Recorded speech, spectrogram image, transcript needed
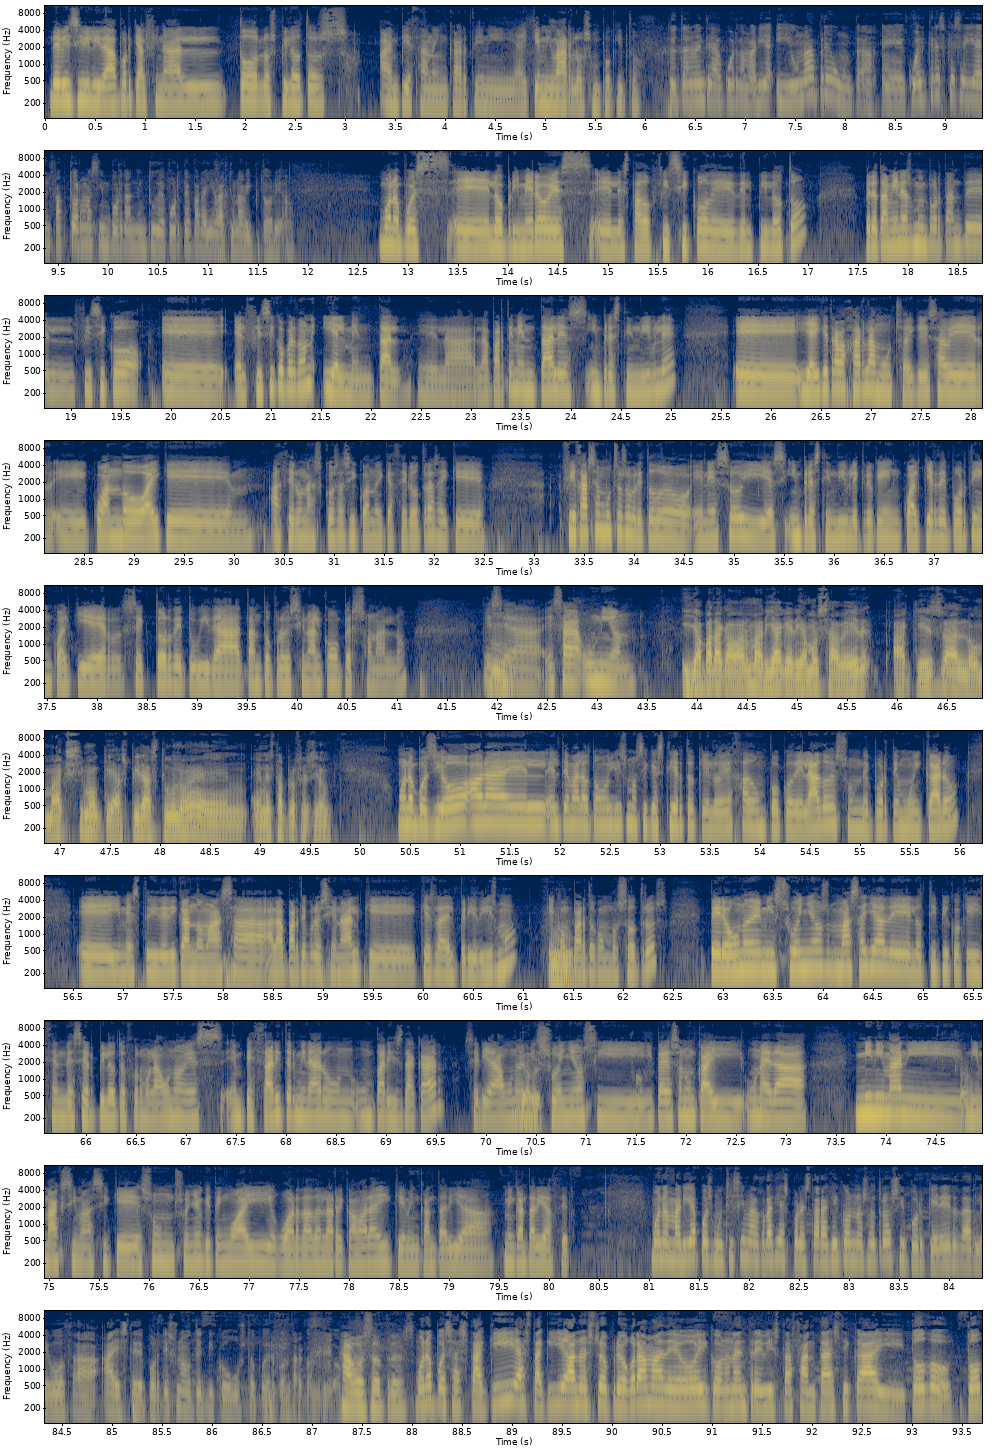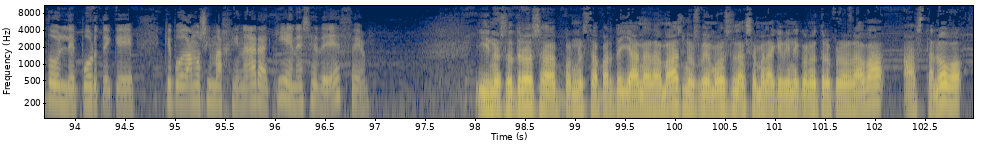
visibilidad porque al final todos los pilotos empiezan en karting y hay que mimarlos un poquito. Totalmente de acuerdo, María. Y una pregunta, eh, ¿cuál crees que sería el factor más importante en tu deporte para llevarte una victoria? Bueno, pues eh, lo primero es el estado físico del piloto, pero también es muy importante el físico, eh, el físico, perdón, y el mental. Eh, la, parte mental es imprescindible y hay que trabajarla mucho. Hay que saber cuándo hay que hacer unas cosas y cuándo hay que hacer otras. Hay que fijarse mucho sobre todo en eso y es imprescindible. Creo que en cualquier deporte y en cualquier sector de tu vida, tanto profesional como personal, ¿no? Esa, mm. esa unión. Y ya para acabar, María, queríamos saber a qué es a lo máximo que aspiras tú ¿no? en, esta profesión. Bueno, pues yo ahora el, el, tema del automovilismo sí que es cierto que lo he dejado un poco de lado, es un deporte muy caro eh, y me estoy dedicando más a, la parte profesional que, que, es la del periodismo, que comparto con vosotros. Pero uno de mis sueños, más allá de lo típico que dicen de ser piloto de Fórmula 1, es empezar y terminar un, un París-Dakar. Sería uno de mis sueños y, para eso nunca hay una edad mínima ni, ni, máxima. Así que es un sueño que tengo ahí guardado en la recámara y que me encantaría, me encantaría hacer. Bueno, María, pues muchísimas gracias por estar aquí con nosotros y por querer darle voz a, a, este deporte. Es un auténtico gusto poder contar contigo. A vosotros. Bueno, pues hasta aquí, hasta aquí llega nuestro programa de hoy con una entrevista fantástica y todo, todo el deporte que, que podamos imaginar aquí en SDF. Y nosotros, por nuestra parte, ya nada más. Nos vemos la semana que viene con otro programa. Hasta luego.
